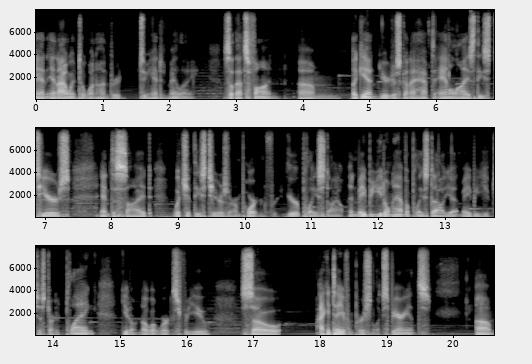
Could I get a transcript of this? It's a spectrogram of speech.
and and I went to 100 two-handed melee, so that's fun. Um, again, you're just going to have to analyze these tiers and decide which of these tiers are important for your playstyle. And maybe you don't have a playstyle yet. Maybe you've just started playing, you don't know what works for you. So I can tell you from personal experience, um,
